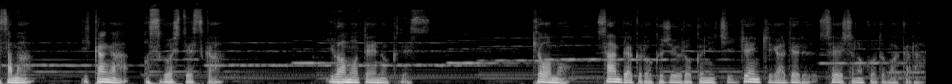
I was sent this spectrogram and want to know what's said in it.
様、いかがお過ごしですか？岩本絵の句です。今日も366日元気が出る聖書の言葉から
